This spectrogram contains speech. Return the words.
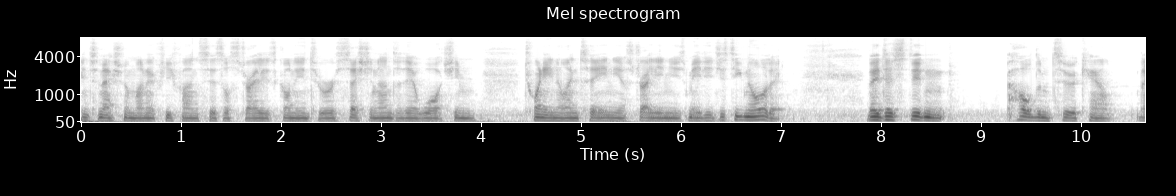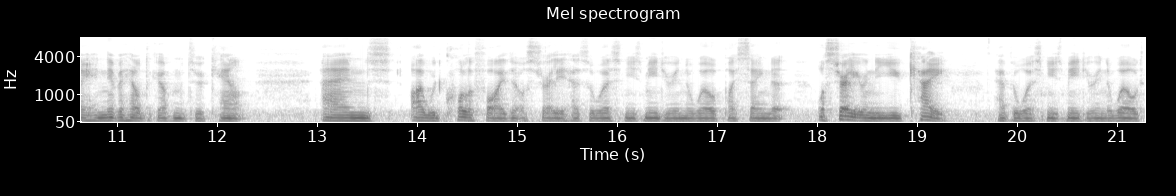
International Monetary Fund says Australia's gone into a recession under their watch in 2019. The Australian news media just ignored it. They just didn't hold them to account. They had never held the government to account. And I would qualify that Australia has the worst news media in the world by saying that Australia and the UK have the worst news media in the world,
